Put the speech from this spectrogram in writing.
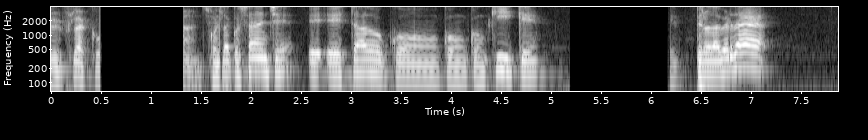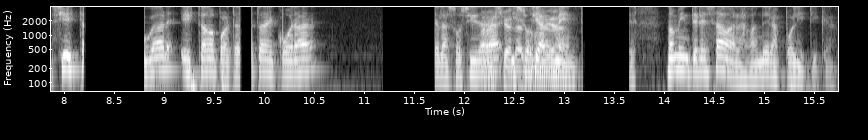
el flaco Sánchez. Con Flaco Sánchez. He, estado con, con, Quique. Pero la verdad, si he estado en lugar, he estado por tratar de cobrar la sociedad y socialmente. No me interesaban las banderas políticas.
